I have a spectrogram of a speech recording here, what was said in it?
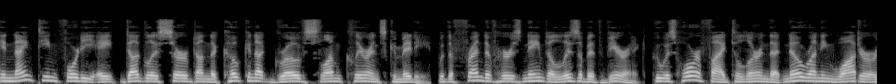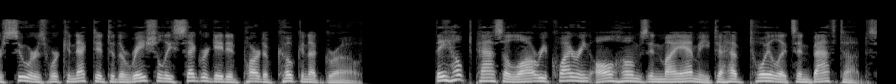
In 1948 Douglas served on the Coconut Grove Slum Clearance Committee, with a friend of hers named Elizabeth Virrick, who was horrified to learn that no running water or sewers were connected to the racially segregated part of Coconut Grove. They helped pass a law requiring all homes in Miami to have toilets and bathtubs.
